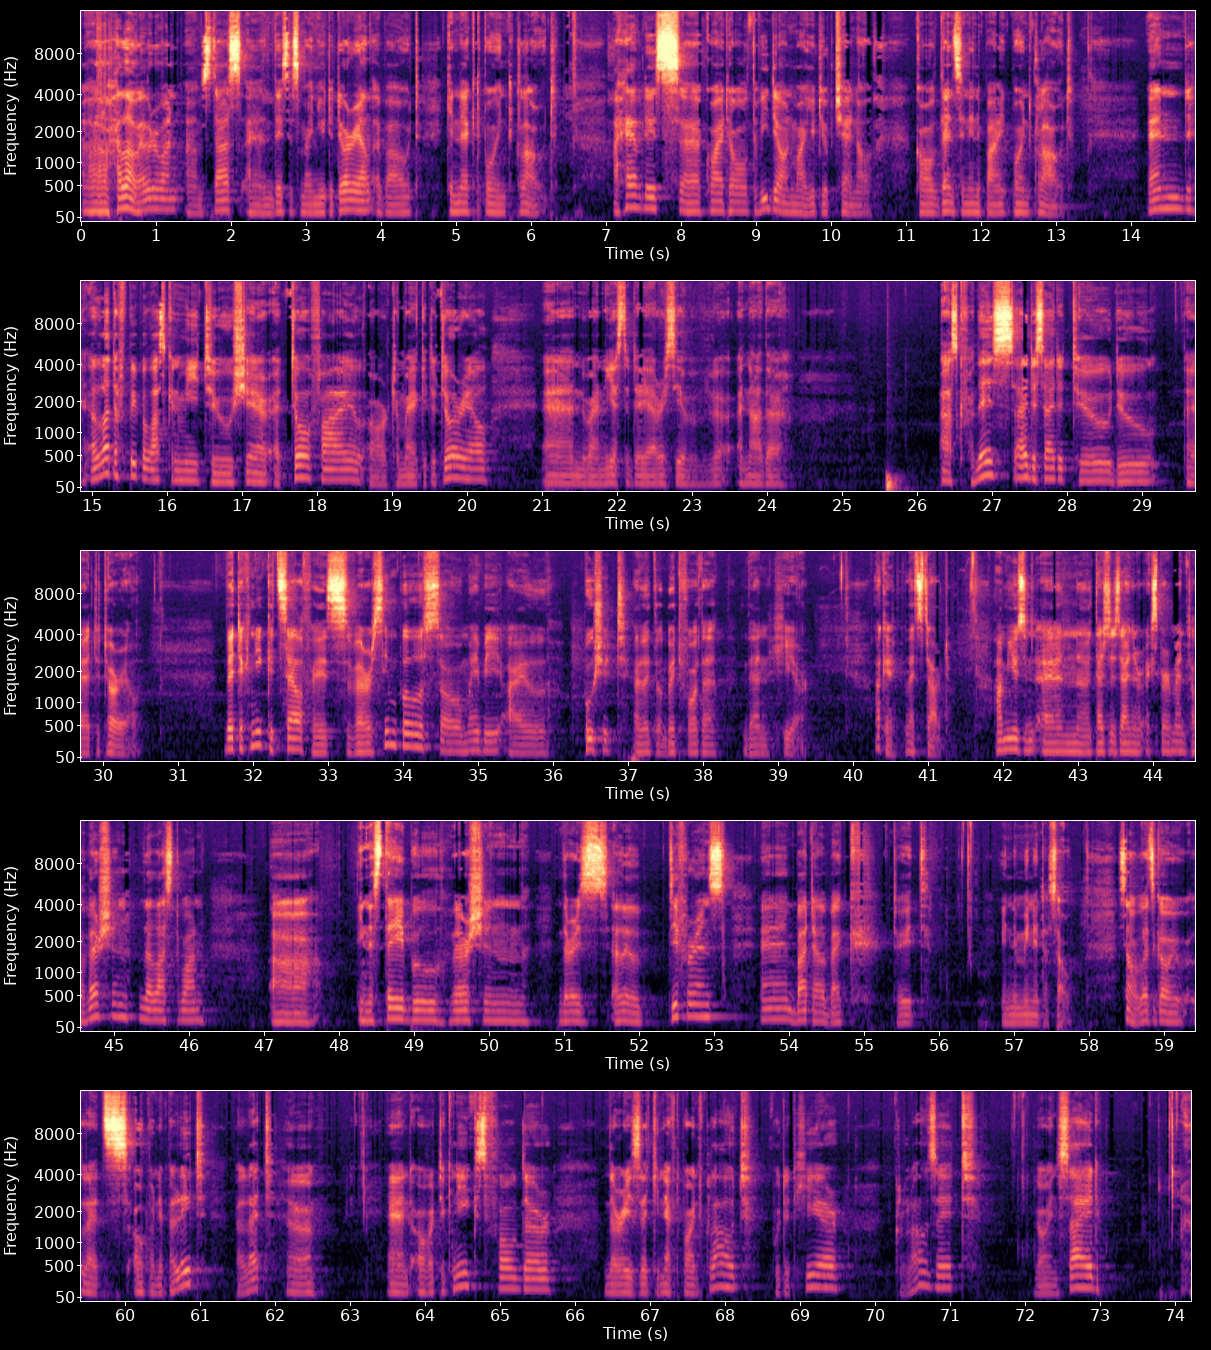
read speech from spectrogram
Uh, hello everyone, I'm Stas and this is my new tutorial about Kinect Point Cloud. I have this uh, quite old video on my YouTube channel called Dancing in a Point Cloud. And a lot of people asking me to share a TOE file or to make a tutorial and when yesterday I received another ask for this, I decided to do uh, tutorial. The technique itself is very simple, so maybe I'll push it a little bit further than here. Okay, let's start. I'm using an uh, TouchDesigner experimental version, the last one. Uh, in a stable version, there is a little difference, uh, but I'll back to it in a minute or so. So let's go, let's open a palette, palette, uh, and over techniques folder, there is a Kinect Point Cloud, put it here, close it, go inside,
